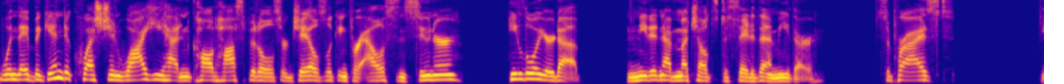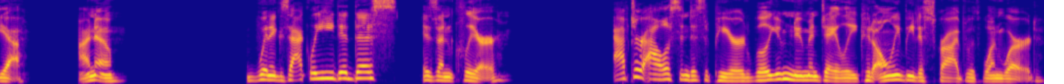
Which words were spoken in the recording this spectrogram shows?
when they begin to question why he hadn't called hospitals or jails looking for Allison sooner, he lawyered up, and he didn't have much else to say to them either. Surprised? Yeah, I know. When exactly he did this is unclear. After Allison disappeared, William Newman Daly could only be described with one word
